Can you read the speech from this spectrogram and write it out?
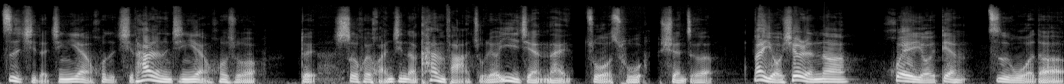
自己的经验或者其他人的经验，或者说。对社会环境的看法、主流意见来做出选择。那有些人呢，会有一点自我的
